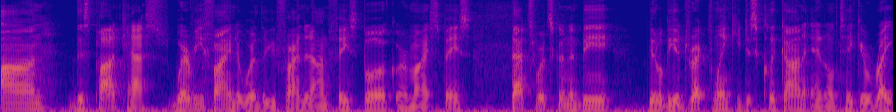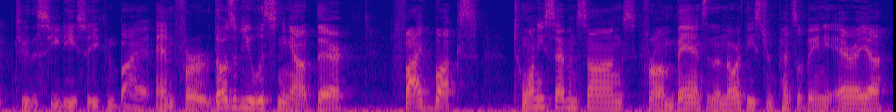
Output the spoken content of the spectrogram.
on this podcast. Wherever you find it, whether you find it on Facebook or MySpace, that's where it's going to be. It'll be a direct link. You just click on it and it'll take you right to the CD so you can buy it. And for those of you listening out there, five bucks 27 songs from bands in the northeastern Pennsylvania area.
